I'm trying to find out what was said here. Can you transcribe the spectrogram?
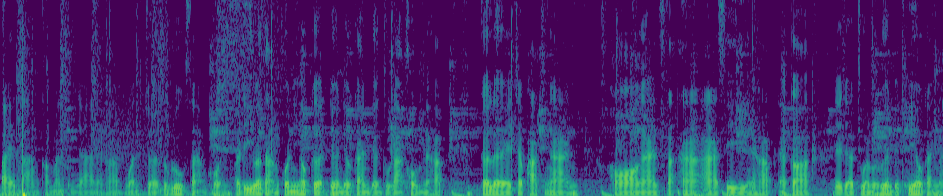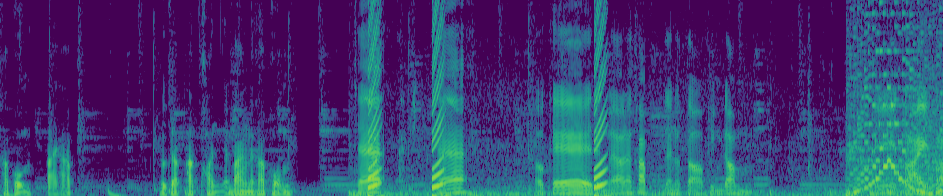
ไปตามคำมั่นสัญญานะครับ วันเกิดลูกๆ 3 คน พอดีว่า 3 คนนี้เขาเกิดเดือนเดียวกันเดือนตุลาคมนะครับ ก็เลยจะพักงาน ฮองานอ่า RC นะครับ แล้วก็เดี๋ยวจะชวนเพื่อนๆไปเที่ยวกันนะครับผมไปครับ รู้จักพักผ่อนกันบ้างนะครับผมแชะแชะโอเค ถึงแล้วนะครับไดโนเสาร์คิงดอมนี่ไตรไตร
